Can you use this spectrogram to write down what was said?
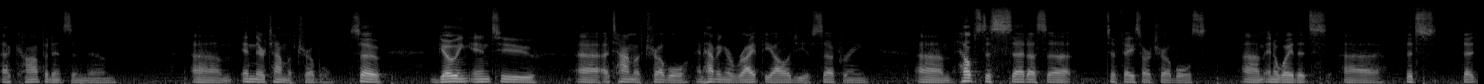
a confidence in them um, in their time of trouble. So, going into uh, a time of trouble and having a right theology of suffering um, helps to set us up to face our troubles um, in a way that's uh, that's that,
